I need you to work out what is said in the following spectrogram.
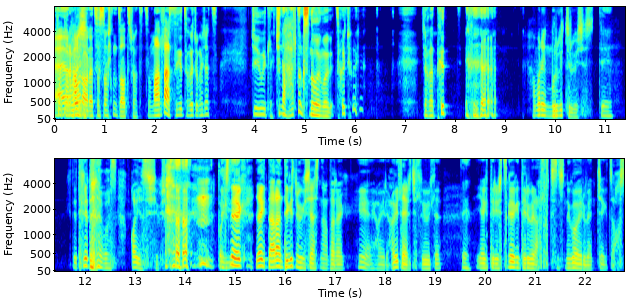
амар хамар ороо цус орхон зодож бодсон манлаа сэгэ цохож угаашац чи юу гэдлээ чи нэ халзан гэсэн нөө юм аа цохож жоохон тэгэхэд Хамарын мөргөж зэрэг шээс. тий Гэтэ тэгэхэд бас гоё яс шиг шүү. Тэгснэ яг яг дараа нь тэгж мэгж шаасны дараа хин хоёр хоёлаа ярьж л юу лээ. Тий. Яг тэр эрцэнгээгийн тэргээр алхчихсан чинь нөгөө хоёр яг зогс.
